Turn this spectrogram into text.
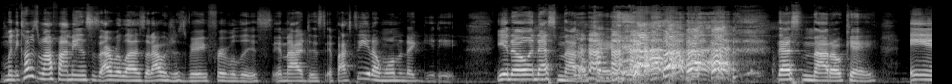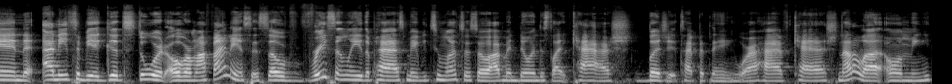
when it comes to my finances. I realized that I was just very frivolous, and I just if I see it, I want it, I get it. You know, and that's not okay. that's not okay. And I need to be a good steward over my finances. So recently, the past maybe two months or so, I've been doing this like cash budget type of thing where I have cash, not a lot on me,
